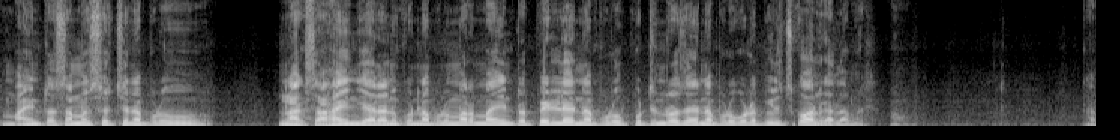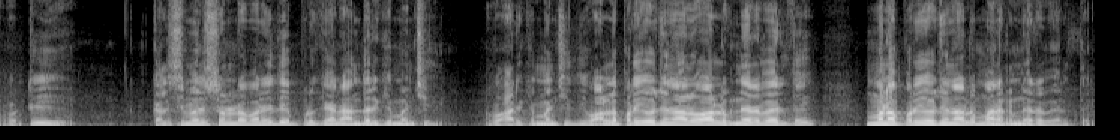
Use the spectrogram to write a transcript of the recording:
మా ఇంట్లో సమస్య వచ్చినప్పుడు నాకు సహాయం చేయాలనుకున్నప్పుడు మరి మా ఇంట్లో పెళ్ళి అయినప్పుడు పుట్టినరోజు అయినప్పుడు కూడా పిలుచుకోవాలి కదా మరి. కాబట్టి కలిసిమెలిసి ఉండడం అనేది ఎప్పటికైనా అందరికీ మంచిది. వారికి మంచిది వాళ్ళ ప్రయోజనాలు వాళ్ళకు నెరవేరుతాయి. మన ప్రయోజనాలు మనకు నెరవేరుతాయి.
